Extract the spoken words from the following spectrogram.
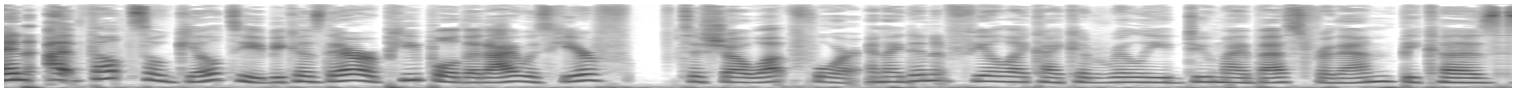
And I felt so guilty because there are people that I was here f- to show up for. And I didn't feel like I could really do my best for them because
